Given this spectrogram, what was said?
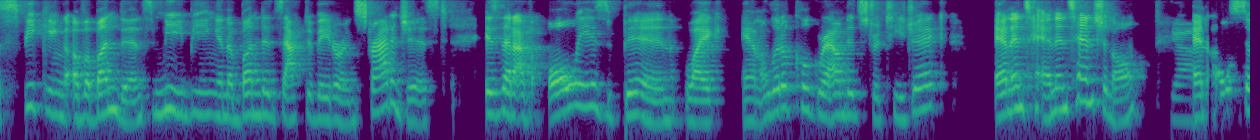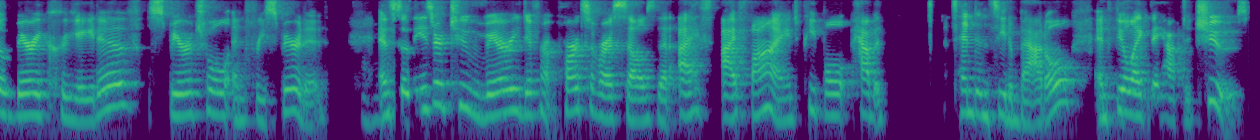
speaking of abundance, me being an abundance activator and strategist, is that I've always been like analytical, grounded, strategic, and, in- and intentional, yeah. and also very creative, spiritual, and free spirited. Mm-hmm. And so these are two very different parts of ourselves that I I find people have a tendency to battle and feel like they have to choose.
